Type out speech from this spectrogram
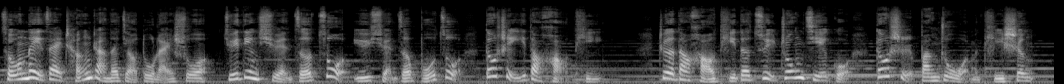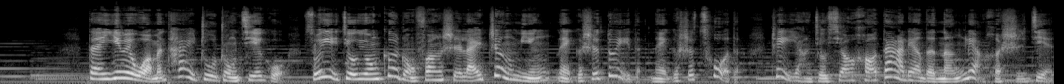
从内在成长的角度来说，决定选择做与选择不做都是一道好题。这道好题的最终结果都是帮助我们提升。但因为我们太注重结果，所以就用各种方式来证明哪个是对的，哪个是错的，这样就消耗大量的能量和时间。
